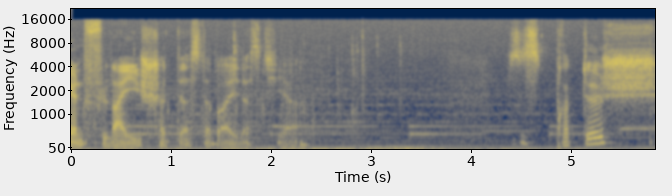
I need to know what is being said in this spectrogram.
Ziegenfleisch hat das dabei, das Tier. Das ist praktisch.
